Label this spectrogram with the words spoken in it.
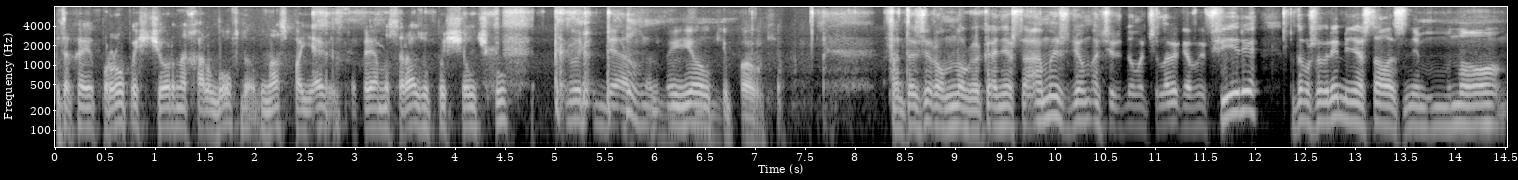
И такая пропасть черных орлов да, у нас появится прямо сразу по щелчку. Ну, ребята, ну, елки-палки. Фантазировал много, конечно. А мы ждем очередного человека в эфире, потому что времени осталось немного.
